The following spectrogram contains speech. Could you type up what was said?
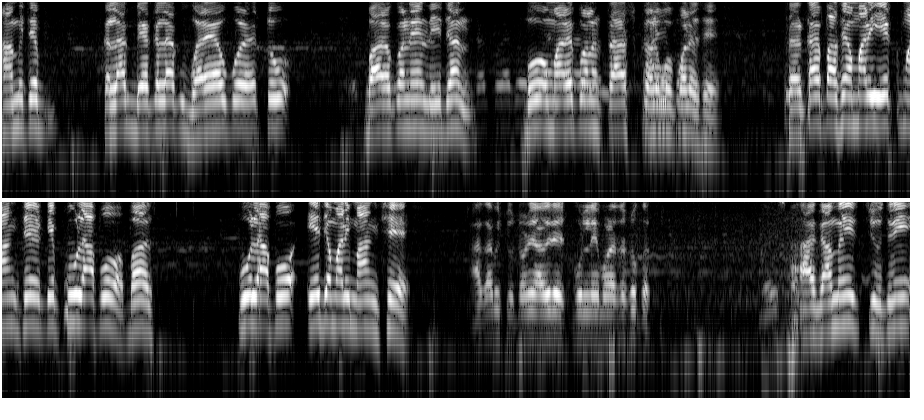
હામીતે કલાક બે કલાક ઊભા રહેવું પડે તો બાળકોને લીધન બહુ અમારે પણ ત્રાસ કરવો પડે છે. સરકાર પાસે અમારી એક માંગ છે કે પુલ આપો બસ. પુલ આપો એ જ અમારી માંગ છે. આગામી ચૂંટણી આવી રહી છે, પુલ નહીં મળે તો શું કરશું? આગામી ચૂંટણી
